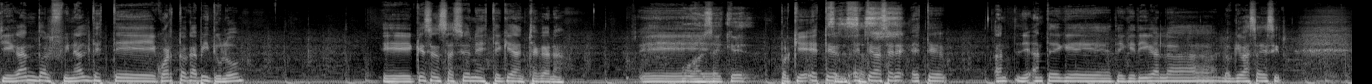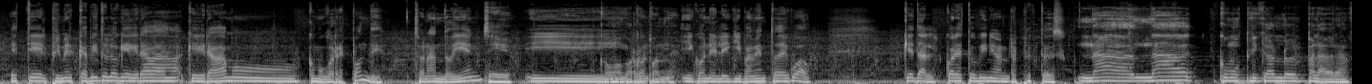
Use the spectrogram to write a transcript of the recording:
Llegando al final de este cuarto capítulo, eh, ¿qué sensaciones te quedan, Chacana? Eh, porque este, este, va a ser, este, antes, de que, de que digas lo que vas a decir, este es el primer capítulo que graba, que grabamos como corresponde, sonando bien y, Con, y con el equipamiento adecuado. ¿Qué tal? ¿Cuál es tu opinión respecto a eso? Nada, nada cómo explicarlo en palabras,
